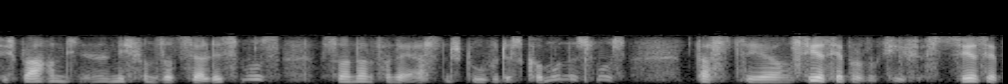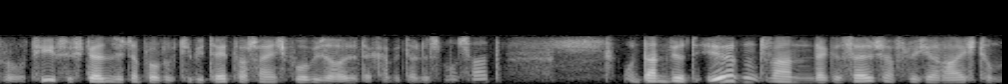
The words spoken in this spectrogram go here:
Sie sprachen nicht von Sozialismus, sondern von der ersten Stufe des Kommunismus, dass der sehr, sehr produktiv ist. Sehr, sehr produktiv. Sie stellen sich eine Produktivität wahrscheinlich vor, wie sie heute der Kapitalismus hat. Und dann wird irgendwann der gesellschaftliche Reichtum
